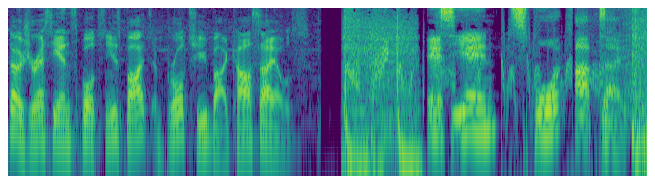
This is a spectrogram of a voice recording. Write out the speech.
Those are SEN Sports News Bites brought to you by Car Sales. SEN Sport Update.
